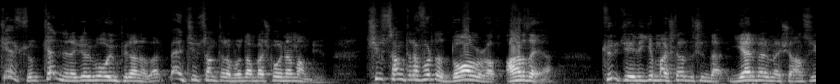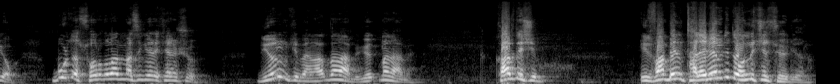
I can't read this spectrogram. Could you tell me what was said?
Cesun kendine göre bir oyun planı var. Ben çift santrafordan başka oynamam diyor. Çift santraforda doğal olarak Arda'ya Türkiye Ligi maçları dışında yer verme şansı yok. Burada sorgulanması gereken şu. Diyorum ki ben Adnan abi, Gökmen abi. Kardeşim İrfan benim talebimdi de onun için söylüyorum.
